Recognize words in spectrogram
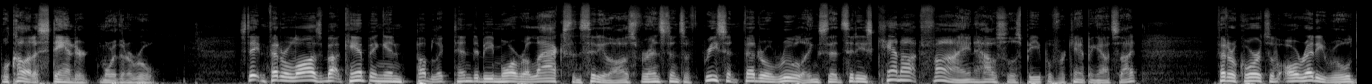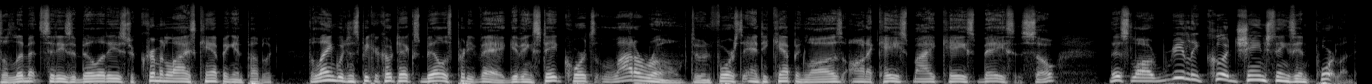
we'll call it a standard more than a rule. State and federal laws about camping in public tend to be more relaxed than city laws. For instance, a recent federal ruling said cities cannot fine houseless people for camping outside. Federal courts have already ruled to limit cities' abilities to criminalize camping in public. The language in Speaker Kotek's bill is pretty vague, giving state courts a lot of room to enforce anti camping laws on a case by case basis. So, this law really could change things in Portland,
